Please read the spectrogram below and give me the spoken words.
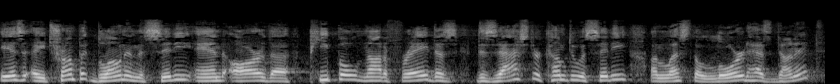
is a trumpet blown in the city and are the people not afraid? Does disaster come to a city unless the Lord has done it?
